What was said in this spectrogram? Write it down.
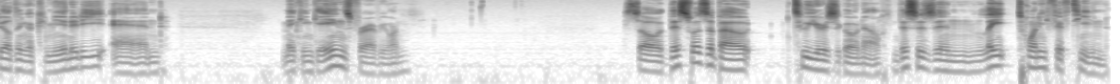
building a community and making gains for everyone. So this was about two years ago now. This is in late 2015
